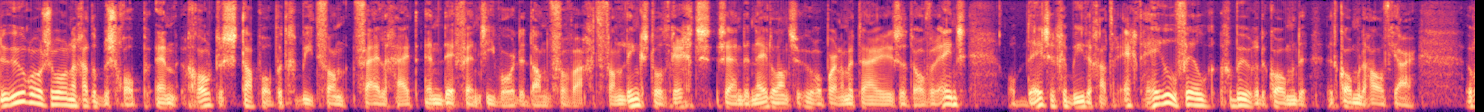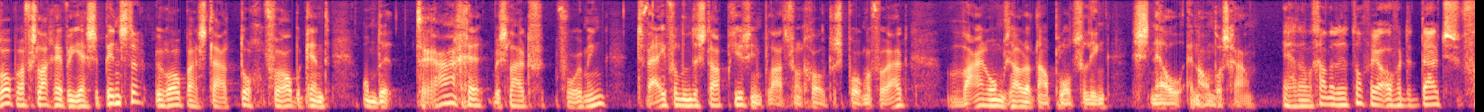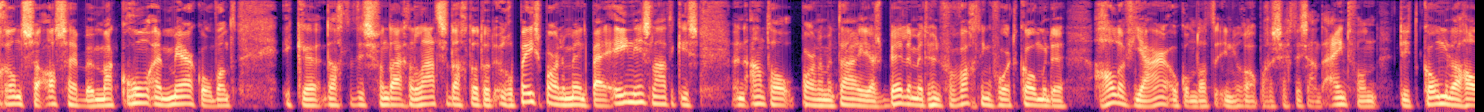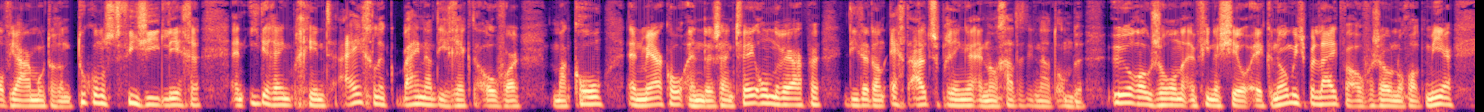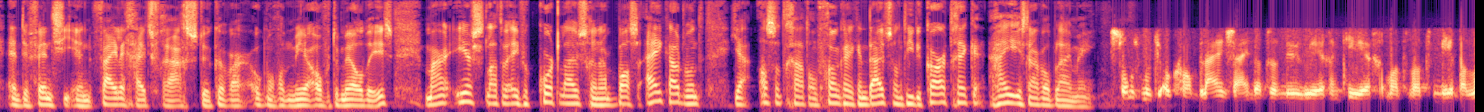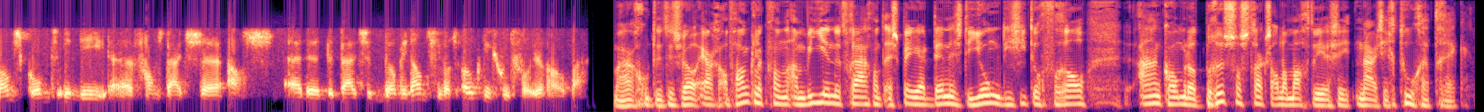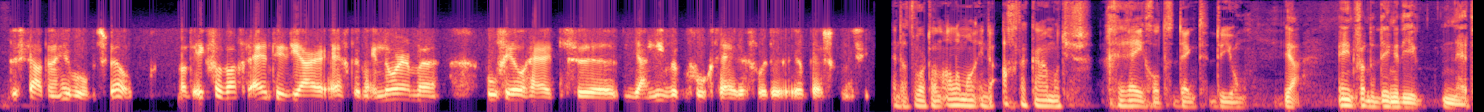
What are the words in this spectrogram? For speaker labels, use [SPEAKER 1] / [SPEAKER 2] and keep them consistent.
[SPEAKER 1] De eurozone gaat op de schop en grote stappen op het gebied van veiligheid en defensie worden dan verwacht. Van links tot rechts zijn de Nederlandse Europarlementariërs het over eens. Op deze gebieden gaat er echt heel veel gebeuren de komende, het komende half jaar. Europa-verslaggever Jesse Pinster. Europa staat toch vooral bekend om de trage besluitvorming, twijfelende stapjes in plaats van grote sprongen vooruit. Waarom zou dat nou plotseling snel en anders gaan?
[SPEAKER 2] Ja, dan gaan we het toch weer over de Duits-Franse as hebben. Macron en Merkel. Want ik uh, dacht, het is vandaag de laatste dag dat het Europees Parlement bijeen is. Laat ik eens een aantal parlementariërs bellen met hun verwachting voor het komende half jaar. Ook omdat in Europa gezegd is, aan het eind van dit komende half jaar moet er een toekomstvisie liggen. En iedereen begint eigenlijk bijna direct over Macron en Merkel. En er zijn twee onderwerpen die er dan echt uitspringen. En dan gaat het inderdaad om de eurozone en financieel-economisch beleid waarover zo nog wat meer. En defensie- en veiligheidsvraagstukken, waar ook nog wat meer over te melden is. Maar eerst laten we even kort luisteren naar Bas Eickhout. Want ja, als het gaat om Frankrijk en Duitsland die de kaart trekken, hij is daar wel blij mee.
[SPEAKER 3] Soms moet je ook gewoon blij zijn dat er nu weer een keer wat, wat meer balans komt in die uh, Frans-Duitse as. Uh, de, de Duitse dominantie was ook niet goed voor Europa.
[SPEAKER 2] Maar goed, het is wel erg afhankelijk van aan wie je het vraagt. Want SPR Dennis de Jong die ziet toch vooral aankomen dat Brussel straks alle macht weer naar zich toe gaat trekken.
[SPEAKER 4] Er staat een heleboel op het spel. Want ik verwacht eind dit jaar echt een enorme hoeveelheid uh, ja, nieuwe bevoegdheden voor de Europese Commissie.
[SPEAKER 2] En dat wordt dan allemaal in de achterkamertjes geregeld, denkt de Jong.
[SPEAKER 1] Ja, een van de dingen die,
